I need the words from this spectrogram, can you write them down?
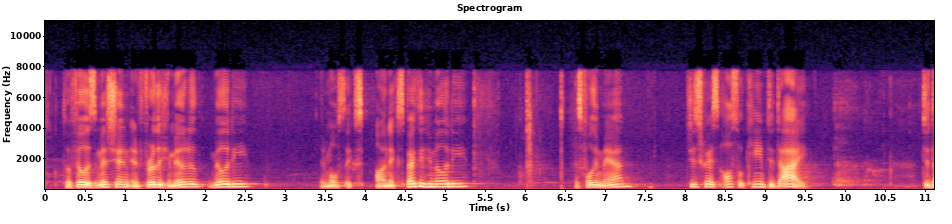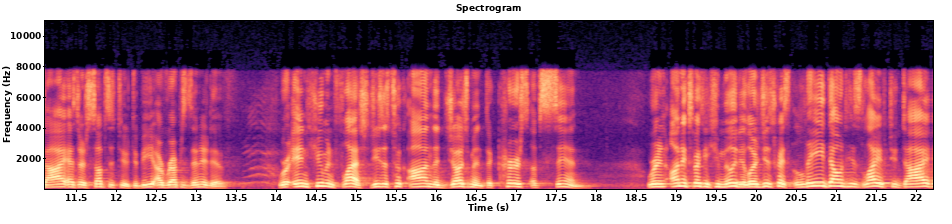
to fulfill his mission in further humility, in most unexpected humility, as fully man, Jesus Christ also came to die. To die as our substitute, to be our representative. We're in human flesh. Jesus took on the judgment, the curse of sin. We're in unexpected humility. Lord Jesus Christ laid down his life to die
